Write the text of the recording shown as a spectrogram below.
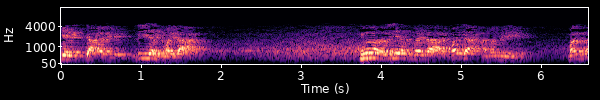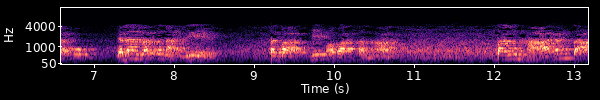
จิตใจเลี่ยงไม่ได้ เมื่อเลี่ยงไม่ได้ไม่อยากให้มันมี มันเกิดทุกข์จะนั้นลักษณะนี้ท่านว่ามิภาวะตัณหา ตัณหาทั้งสา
